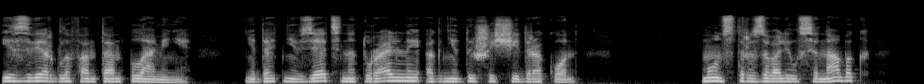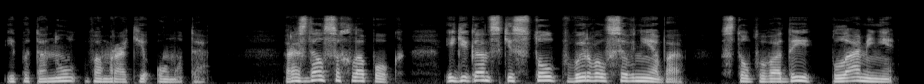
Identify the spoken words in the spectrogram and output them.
извергло фонтан пламени. Не дать не взять натуральный огнедышащий дракон. Монстр завалился на бок и потонул во мраке омута. Раздался хлопок, и гигантский столб вырвался в небо, столб воды, пламени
